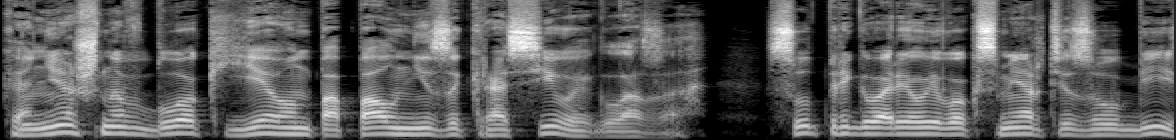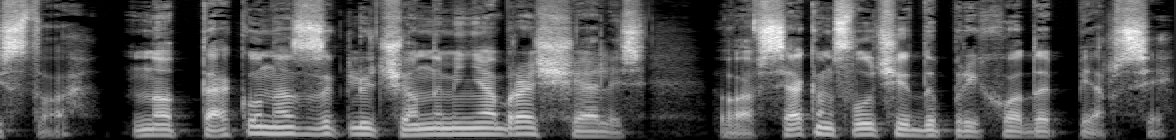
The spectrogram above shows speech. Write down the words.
Конечно, в блок Е он попал не за красивые глаза. Суд приговорил его к смерти за убийство, но так у нас с заключенными не обращались, во всяком случае до прихода Перси.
